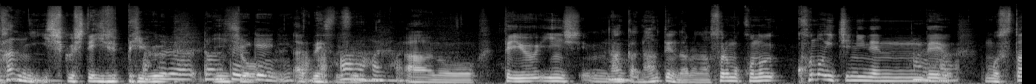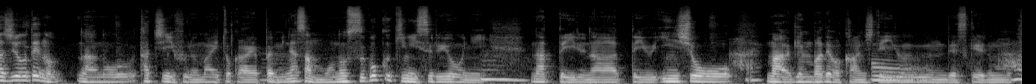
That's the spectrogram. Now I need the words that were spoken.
単に萎縮しているっていう男性印象です。です。あのっていう印象なんかなんて言うんだろうな、それもこのこの12年で、もうスタジオでのあの立ち居振る舞いとかやっぱり皆さんものすごく気にするようになっているなっていう印象を、はい。まあ現場では感じているんですけれども、はい。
